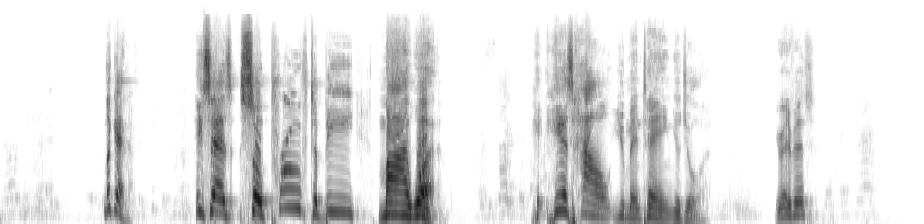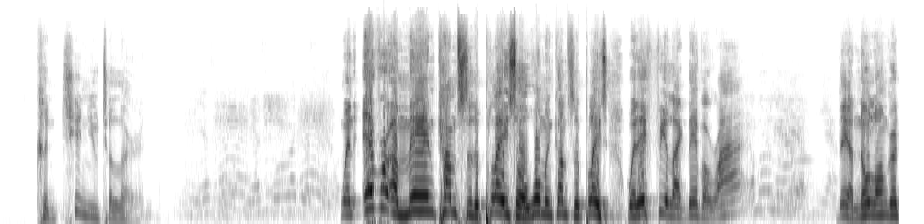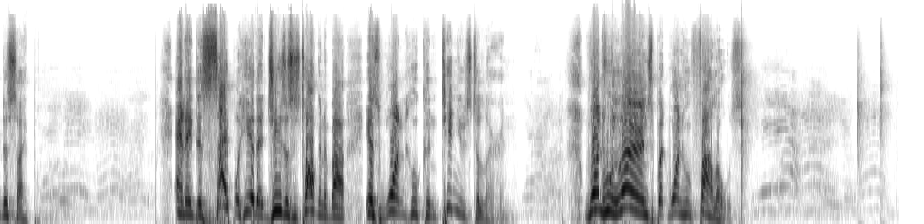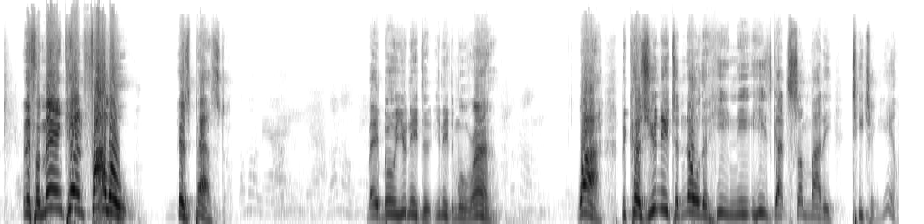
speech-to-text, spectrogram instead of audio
Look at him. He says, So prove to be my what? Here's how you maintain your joy. You ready for this? Continue to learn. Whenever a man comes to the place or a woman comes to the place where they feel like they've arrived, They are no longer a disciple. And a disciple here that Jesus is talking about is one who continues to learn, one who learns, but one who follows. And if a man can't follow his pastor, baby boo, you need to you need to move around. Why? Because you need to know that he need he's got somebody teaching him.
